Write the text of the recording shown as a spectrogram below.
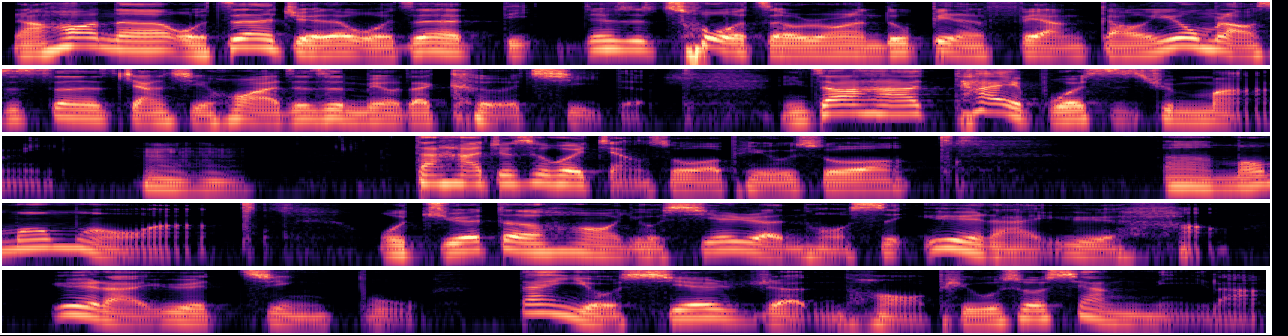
然后呢，我真的觉得我真的的，就是挫折容忍度变得非常高，因为我们老师真的讲起话来真是没有在客气的。你知道他，他也不会是去骂你，嗯嗯，但他就是会讲说，比如说，呃，某某某啊，我觉得哈，有些人哦是越来越好，越来越进步，但有些人哈，比如说像你啦。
